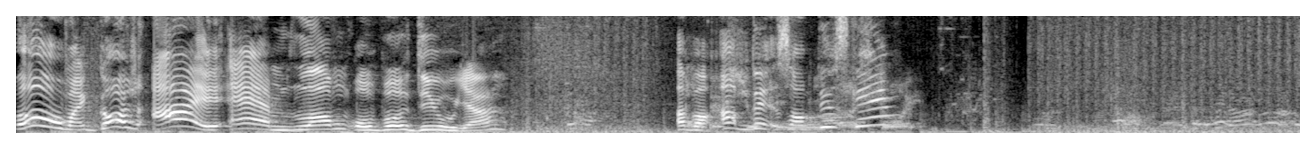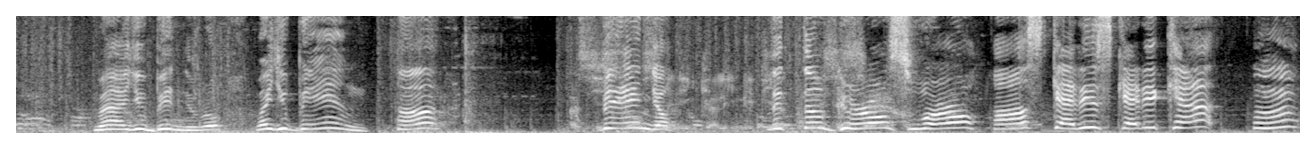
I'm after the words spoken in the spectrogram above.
Oh my gosh, I am long overdue, yeah? About updates of this game? Where you been, Neuro? Where you been? Huh? Been in your little girl's world? Huh? Scary, scary cat? Huh?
